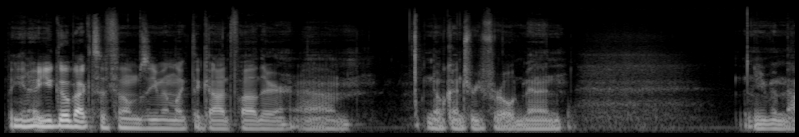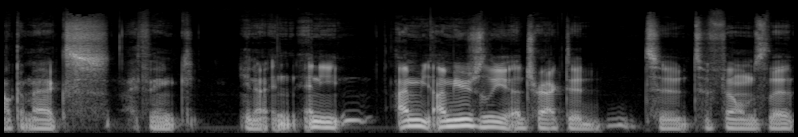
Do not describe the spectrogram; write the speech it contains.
But, you know, you go back to films even like The Godfather, um, No Country for Old Men, even Malcolm X. I think, you know, in any, I'm, I'm usually attracted to, to films that,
